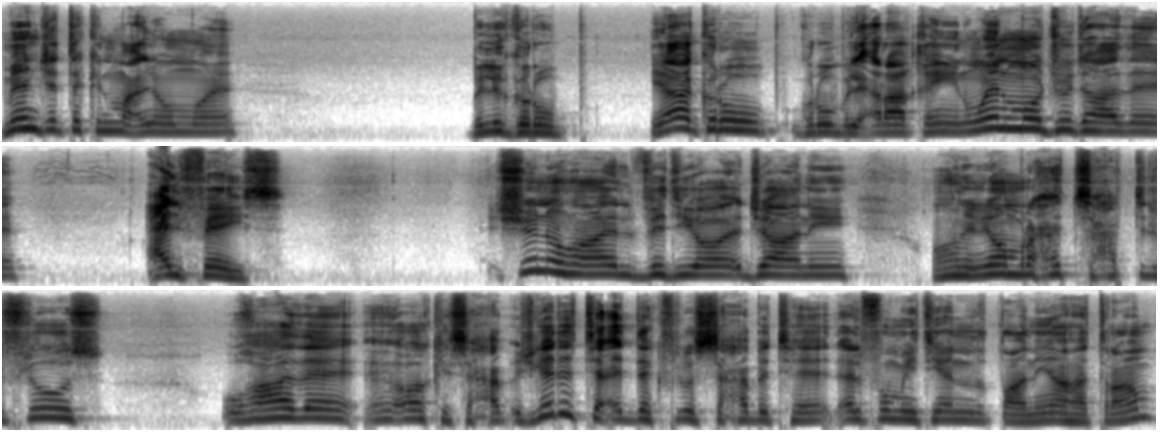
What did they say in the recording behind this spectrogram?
من جتك المعلومة؟ بال group. يا group؟ group العراقيين وين موجود هذا؟ على الفيس. شنو هاي الفيديو جاني؟ وأنا اليوم رحت سحبت الفلوس. وهذا okay سحب إيش قد انت عندك فلوس سحبتها؟ ال 1200 اللي طاني اياها ترامب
